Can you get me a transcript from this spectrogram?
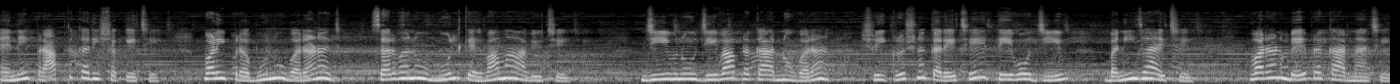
એને પ્રાપ્ત કરી શકે છે. વળી પ્રભુનું વરણ જ સર્વનું મૂલ કહેવામાં આવ્યું છે. જીવનું જેવા પ્રકારનું વરણ શ્રી કૃષ્ણ કરે છે, તેવો જીવ બની જાય છે. વરણ બે પ્રકારના છે.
